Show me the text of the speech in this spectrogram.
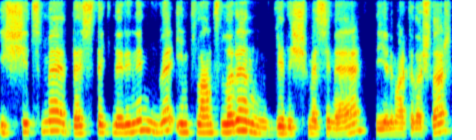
işitme desteklerinin ve implantların gelişmesine diyelim arkadaşlar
